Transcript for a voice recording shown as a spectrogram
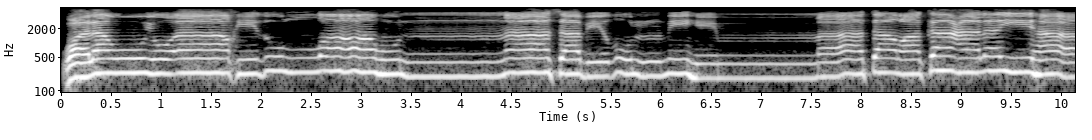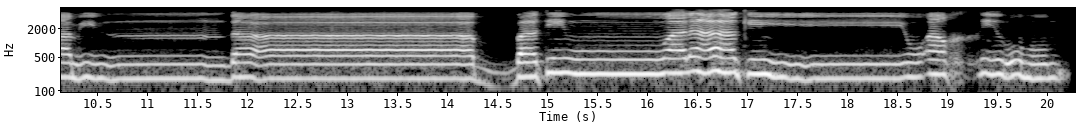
ولو يؤاخذ الله الناس بظلمهم ما ترك عليها من دابة ولكن يؤخرهم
